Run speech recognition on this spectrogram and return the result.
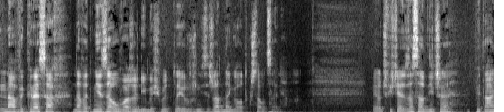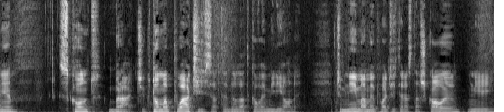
na wykresach nawet nie zauważylibyśmy tutaj różnicy, żadnego odkształcenia. I oczywiście zasadnicze pytanie, skąd brać? Czy kto ma płacić za te dodatkowe miliony? Czy mniej mamy płacić teraz na szkoły, mniej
